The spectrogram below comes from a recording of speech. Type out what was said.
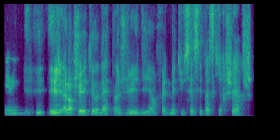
Et oui. et, alors, j'ai été honnête, hein, je lui ai dit, en fait, mais tu sais, c'est pas ce qu'il recherche.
